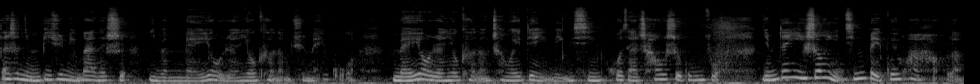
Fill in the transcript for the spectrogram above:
但是你们必须明白的是，你们没有人有可能去美国，没有人有可能成为电影明星或在超市工作。你们的一生已经被规划好了，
